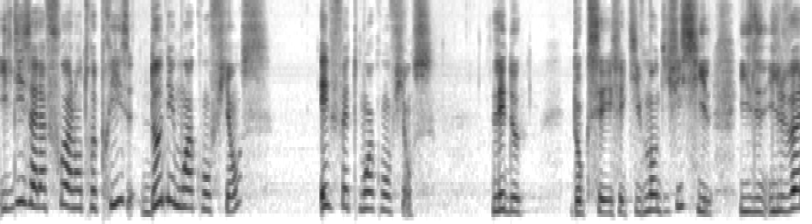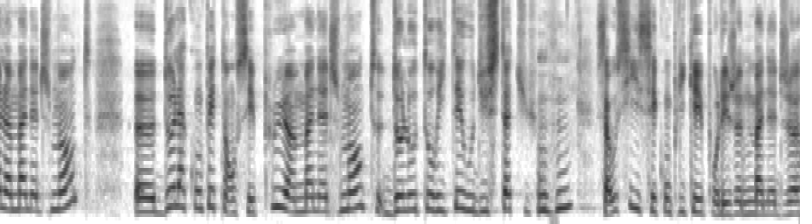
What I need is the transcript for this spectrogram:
ils disent à la fois à l'entreprise donnez-moi confiance et faites-moi confiance, les deux. Donc c'est effectivement difficile. Ils, veulent un management de la compétence et plus un management de l'autorité ou du statut. Mhm. Ça aussi, c'est compliqué pour les jeunes managers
